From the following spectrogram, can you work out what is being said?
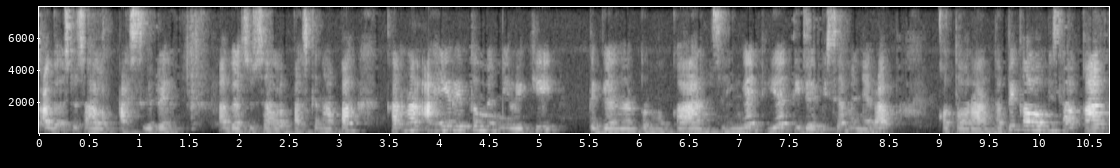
agak susah lepas gitu ya. Agak susah lepas. Kenapa? Karena air itu memiliki tegangan permukaan, sehingga dia tidak bisa menyerap kotoran. Tapi kalau misalkan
